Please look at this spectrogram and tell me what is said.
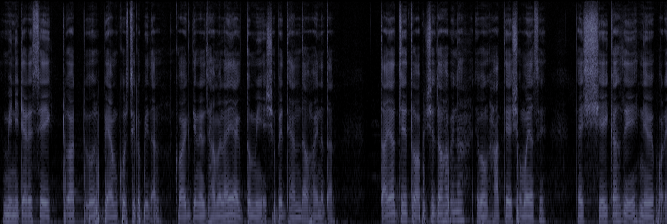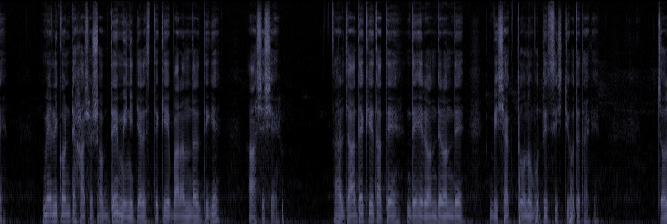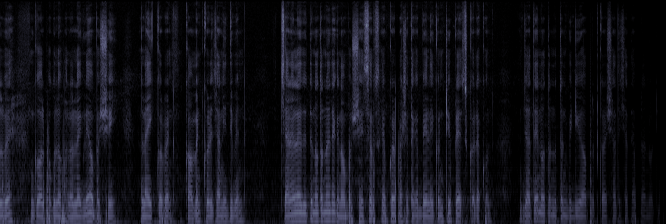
মিনিটারে সে একটু আধটু ব্যায়াম করছিল বিধান। কয়েকদিনের ঝামেলায় একদমই এসবের ধ্যান দেওয়া হয় না তার। তাই আর যেহেতু অফিসে যাওয়া হবে না এবং হাতে সময় আছে, তাই সেই কাজেই নেমে পড়ে। মেলিকণ্ঠে হাসার শব্দে মিনি টেরেস থেকে বারান্দার দিকে আসে সে। আর যা দেখে তাতে দেহে রন্দে রন্ধে বিষাক্ত অনুভূতির সৃষ্টি হতে থাকে। চলবে, গল্পগুলো ভালো লাগলে অবশ্যই লাইক করবেন, কমেন্ট করে জানিয়ে দিবেন। চ্যানেলে যদি নতুন হয়ে থাকেন, অবশ্যই সাবস্ক্রাইব করে পাশে থাকা বেল আইকনটি প্রেস করে রাখুন। যাতে নতুন নতুন ভিডিও আপলোড করার সাথে সাথে আপনার নোটিফিকেশন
